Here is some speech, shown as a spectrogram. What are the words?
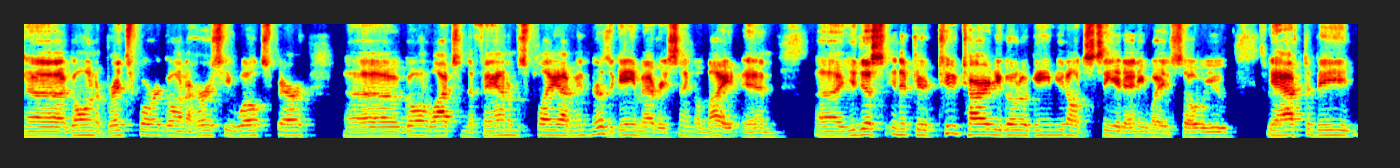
uh, going to Bridgeport, going to Hershey, Wilkes-Barre, uh, going watching the Phantoms play. I mean, there's a game every single night, and uh, you just and if you're too tired, you go to a game, you don't see it anyway. So you you have to be.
